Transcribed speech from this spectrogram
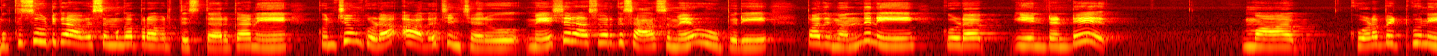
ముక్కుసూటిగా ఆవేశంగా ప్రవర్తిస్తారు కానీ కొంచెం కూడా ఆలోచించరు. మేషరాశి వారికి సాహసమే ఊపిరి. పది మందిని కూడా ఏంటంటే మా కూడబెట్టుకుని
